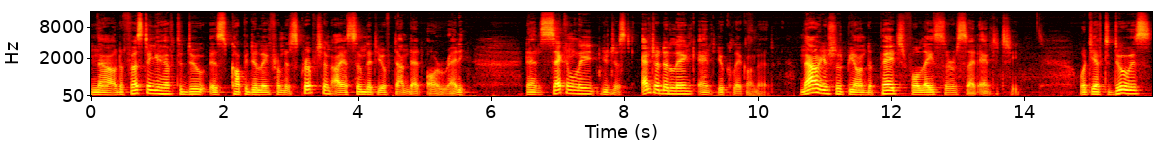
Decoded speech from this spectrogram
Now, the first thing you have to do is copy the link from the description. I assume that you have done that already. Then secondly, you just enter the link and you click on it. Now you should be on the page for Leys server-side anti-cheat. What you have to do is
